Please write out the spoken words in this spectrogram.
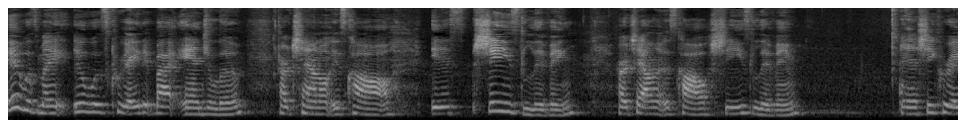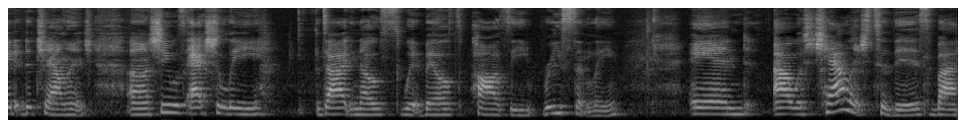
it was made, it was created by Angela. Her channel is called is She's Living. Her challenge is called She's Living. And she created the challenge. Uh, she was actually diagnosed with Bell's palsy recently. And I was challenged to this by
